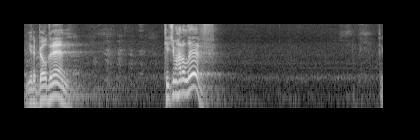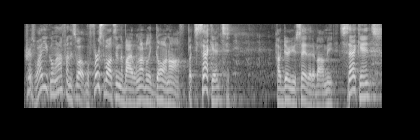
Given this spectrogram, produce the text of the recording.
You get to build it in. Teach them how to live. Say, Chris, why are you going off on this? Well, well, first of all, it's in the Bible. Not really going off. But second, how dare you say that about me? Second,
